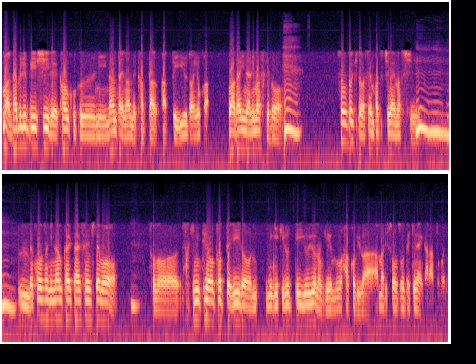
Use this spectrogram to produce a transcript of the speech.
まあ、WBC で韓国に何対何で勝ったかっていうのはよく話題になりますけどえ、え。その時とは先発違いますし、うんうんうんでこの先何回対戦しても、うんその先に点を取ってリードを逃げ切るっていうようなゲーム運びはあまり想像できないかなと思いま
